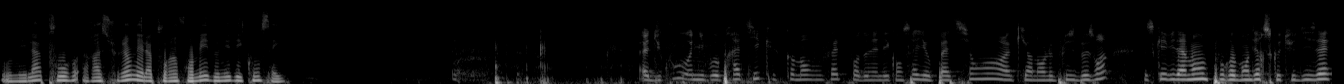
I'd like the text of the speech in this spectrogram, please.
On est là pour rassurer, on est là pour informer et donner des conseils. Euh, du coup, au niveau pratique, comment vous faites pour donner des conseils aux patients euh, qui en ont le plus besoin? Parce qu'évidemment, pour rebondir sur ce que tu disais,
